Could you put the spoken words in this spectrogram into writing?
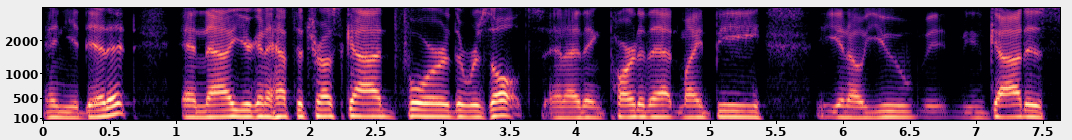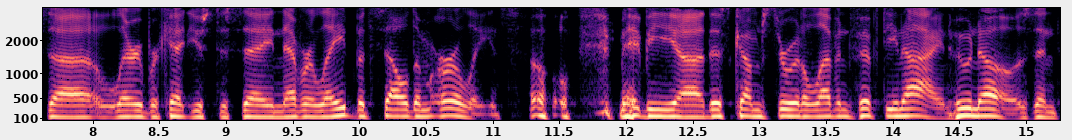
and you did it. And now you're going to have to trust God for the results. And I think part of that might be, you know, you God is uh, Larry Burkett used to say, never late but seldom early. So maybe uh, this comes through at 11:59. Who knows? And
